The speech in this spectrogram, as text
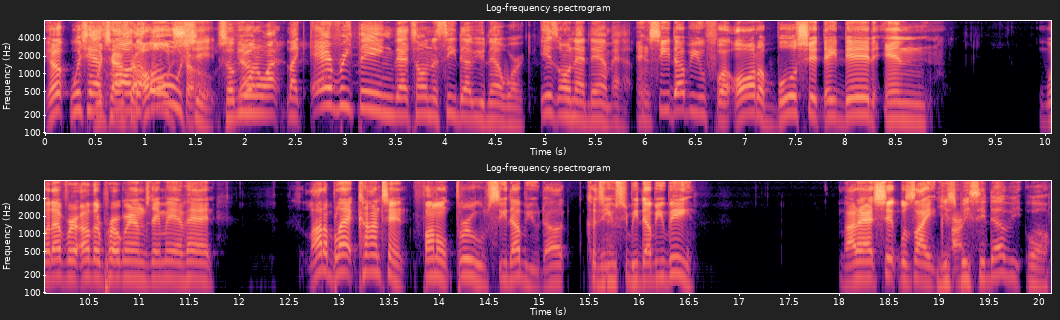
Yep, which has which has all the the, old old, shit. So if you want to watch, like everything that's on the CW network is on that damn app. and CW for all the bullshit they did in whatever other programs they may have had. A lot of black content funneled through CW, dog, because it used to be WB. A lot of that shit was like Used to be CW. Well,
